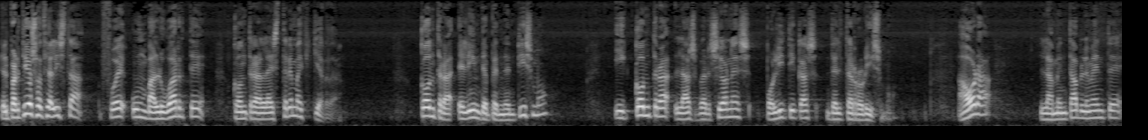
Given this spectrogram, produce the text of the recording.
el Partido Socialista fue un baluarte contra la extrema izquierda, contra el independentismo y contra las versiones políticas del terrorismo. Ahora, lamentablemente,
